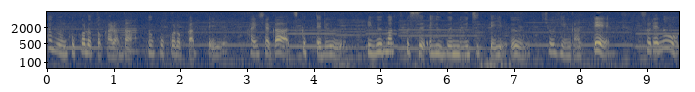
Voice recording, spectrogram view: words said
多分「心と体の心か」っていう会社が作ってるリブマックス F 分の1っていう商品があってそれの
